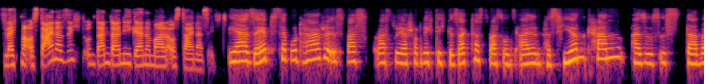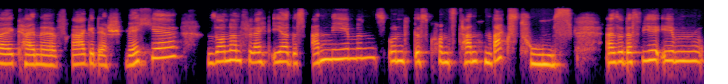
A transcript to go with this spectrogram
Vielleicht mal aus deiner Sicht und dann Dani gerne mal aus deiner Sicht. Ja, Selbstsabotage ist was, was du ja schon richtig gesagt hast, was uns allen passieren kann. Also es ist dabei keine Frage der Schwäche, sondern vielleicht eher des Annehmens und des konstanten Wachstums. Also dass wir eben,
